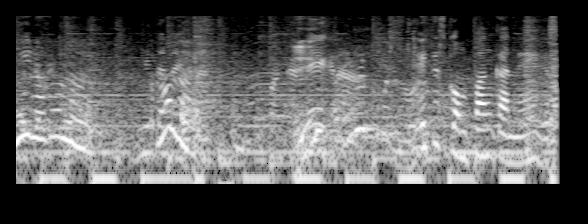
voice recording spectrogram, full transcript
Mira, Ronald. Ronald. Panca negra. Este es con panca negra.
